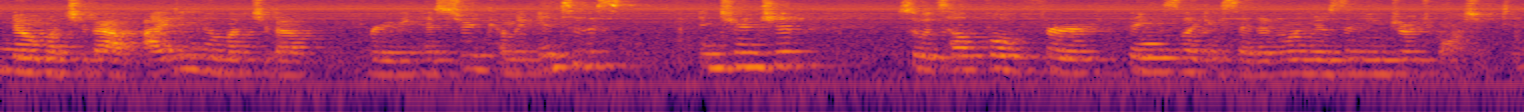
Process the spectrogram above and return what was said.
know much about. I didn't know much about Moravian history coming into this internship, so it's helpful for things, like I said, everyone knows the name George Washington.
